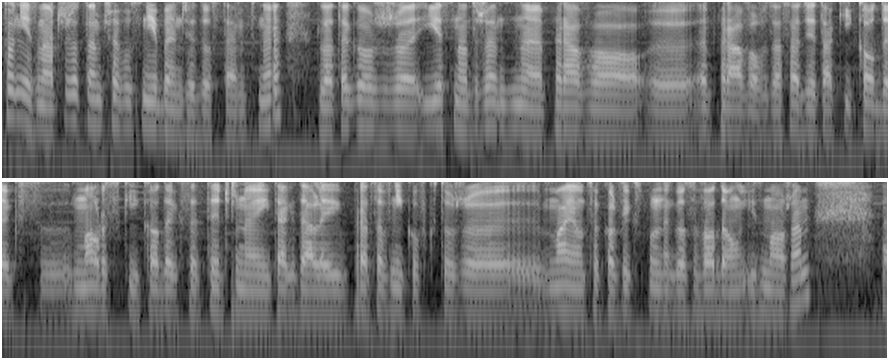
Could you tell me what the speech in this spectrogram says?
to nie znaczy, że ten przewóz nie będzie dostępny, dlatego że jest nadrzędne prawo prawo, w zasadzie taki kodeks morski, kodeks etyczny i tak dalej pracowników, którzy mają cokolwiek wspólnego z wodą i z morzem. E,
